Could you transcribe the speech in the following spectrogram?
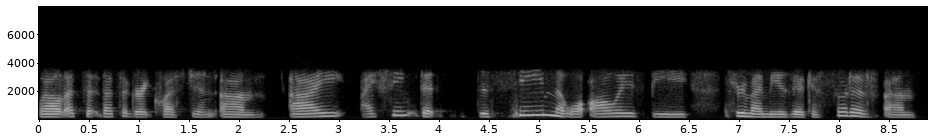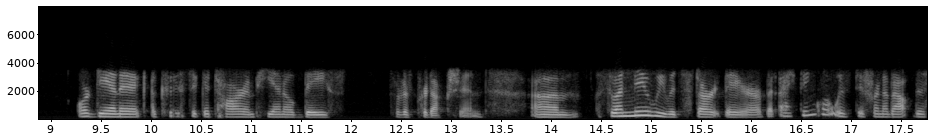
well that's a, that's a great question um, i i think that the theme that will always be through my music is sort of um, organic acoustic guitar and piano based sort of production. Um, so I knew we would start there. But I think what was different about this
